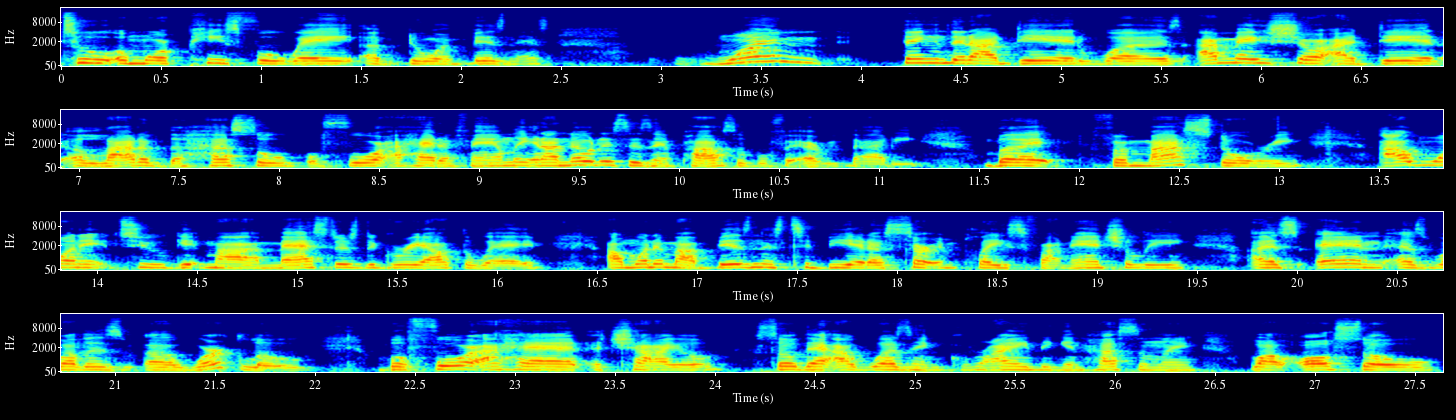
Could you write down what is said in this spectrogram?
to a more peaceful way of doing business. One thing that I did was I made sure I did a lot of the hustle before I had a family. And I know this isn't possible for everybody, but for my story, I wanted to get my master's degree out the way. I wanted my business to be at a certain place financially as and as well as uh, workload before I had a child so that I wasn't grinding and hustling while also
